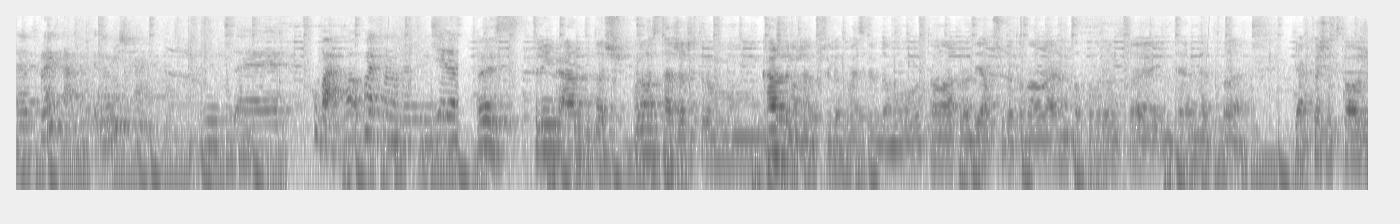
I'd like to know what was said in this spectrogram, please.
e, projektantem tego mieszkania. Więc e, Kuba, opowiedz nam o tym dziele. To jest string art dość prosta rzecz, którą każdy może przygotować sobie w domu. To akurat ja przygotowałem, podpatrując sobie internet, jak to się tworzy.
